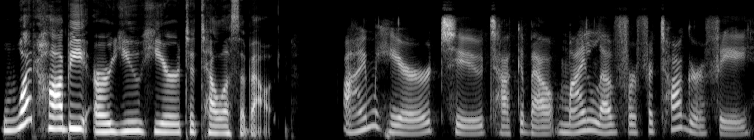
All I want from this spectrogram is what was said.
What hobby are you here to tell us about? I'm here to talk about my love for photography,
